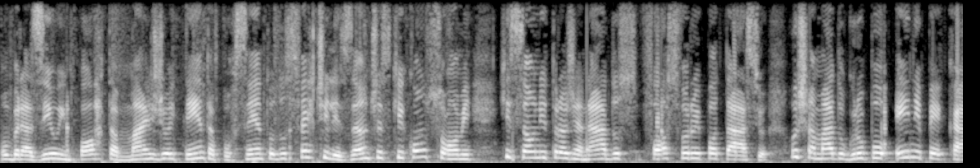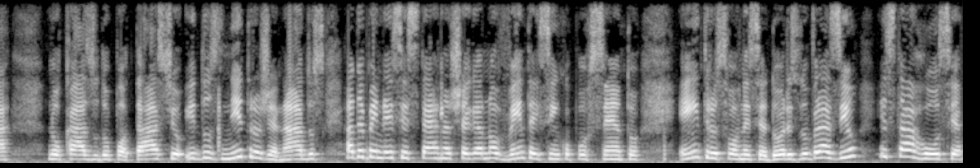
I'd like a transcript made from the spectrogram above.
O Brasil importa mais de 80% dos fertilizantes que consome, que são nitrogenados, fósforo e potássio, o chamado grupo NPK. No caso do potássio e dos nitrogenados, a dependência externa chega a 95%. Entre os fornecedores do Brasil está a Rússia,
